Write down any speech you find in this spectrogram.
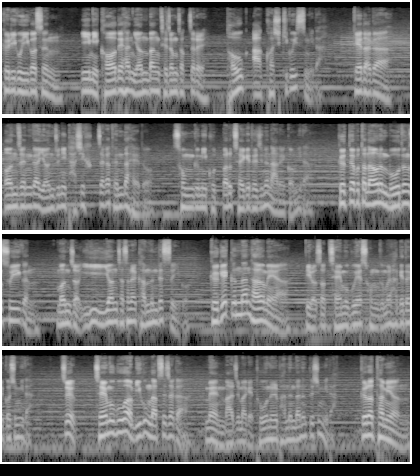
그리고 이것은 이미 거대한 연방 재정 적자를 더욱 악화시키고 있습니다. 게다가 언젠가 연준이 다시 흑자가 된다 해도 송금이 곧바로 재개되지는 않을 겁니다. 그때부터 나오는 모든 수익은 먼저 이 이연 자산을 갚는 데 쓰이고 그게 끝난 다음에야 비로소 재무부에 송금을 하게 될 것입니다. 즉, 재무부와 미국 납세자가 맨 마지막에 돈을 받는다는 뜻입니다. 그렇다면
